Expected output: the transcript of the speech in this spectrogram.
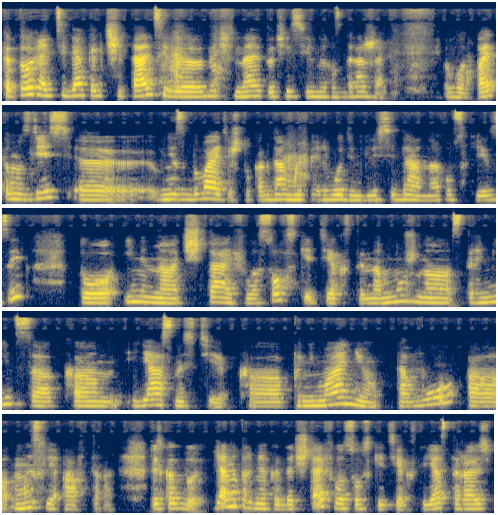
которая тебя как читателя начинает очень сильно раздражать. Вот, поэтому здесь э, не забывайте, что когда мы переводим для себя на русский язык, то именно читая философские тексты, нам нужно стремиться к ясности, к пониманию того э, мысли автора. То есть как бы я, например, когда читаю философские тексты, я стараюсь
